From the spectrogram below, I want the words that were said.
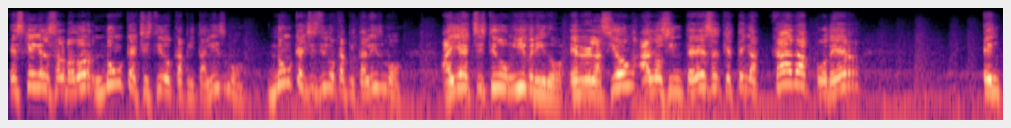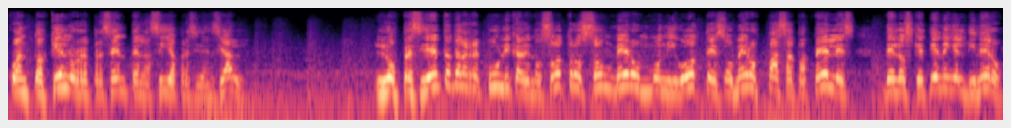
Es que en El Salvador nunca ha existido capitalismo. Nunca ha existido capitalismo. Ahí ha existido un híbrido en relación a los intereses que tenga cada poder en cuanto a quién lo representa en la silla presidencial. Los presidentes de la República de nosotros son meros monigotes o meros pasapapeles de los que tienen el dinero.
